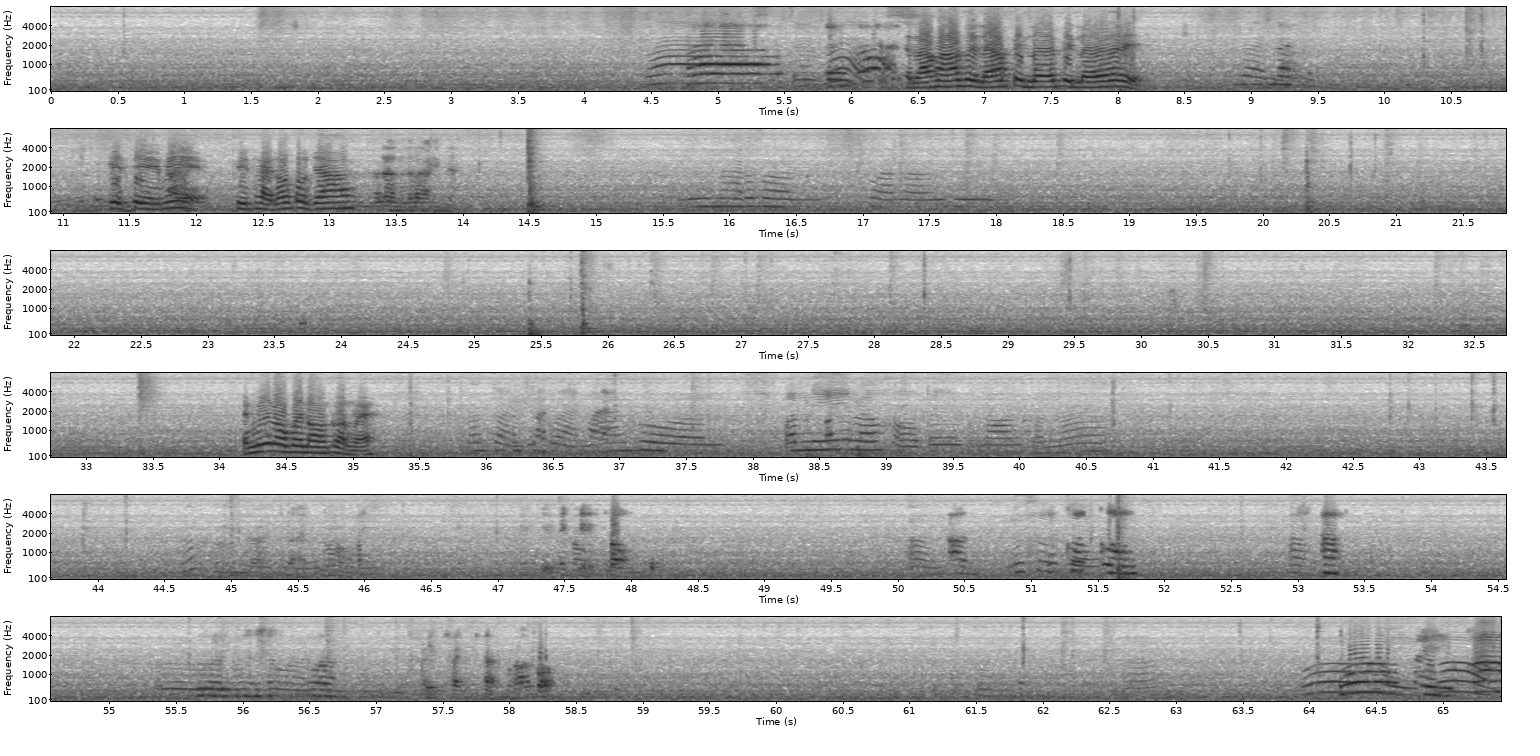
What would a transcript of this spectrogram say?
ว้าว้าววเจอแล้วเสร็จแล้วครับเสร็จแล้วปิดเลยปิดเลยเดินมาปิดสิมี่ปิดถ่ายทอดสดยังก็ได้ก็ได้นะ ดูมาทุกคนความเราดู เอมี่เราไปนอนก่อนไหมนอนก่อนดีกว่านะทุกคนวันนี้เราขอไปนอนก่อนนะได้ได้ก็ไม่เก็บไม่เก็บต้องอ่าอะนี่คืคืออกก็งโกงอะเออทุกคนใครใครขัดมาก็โอ้ โอ้ยยก็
